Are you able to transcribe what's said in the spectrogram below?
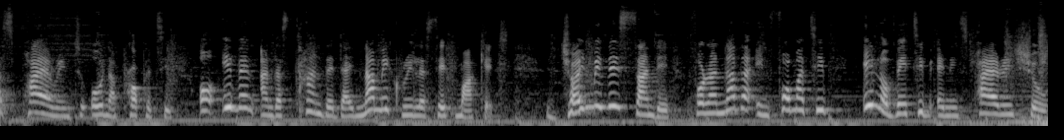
aspiring to own a property or even understand the dynamic real estate market? Join me this Sunday for another informative, innovative, and inspiring show.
